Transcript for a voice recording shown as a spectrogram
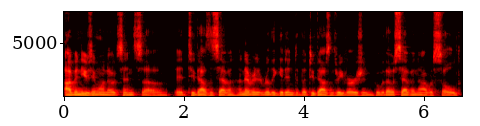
I've been using OneNote since uh, 2007. I never did really get into the 2003 version, but with 07 I was sold,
